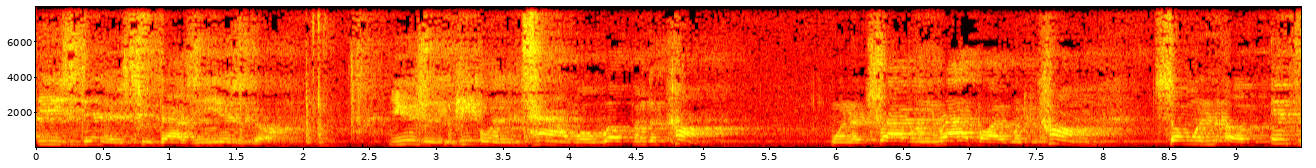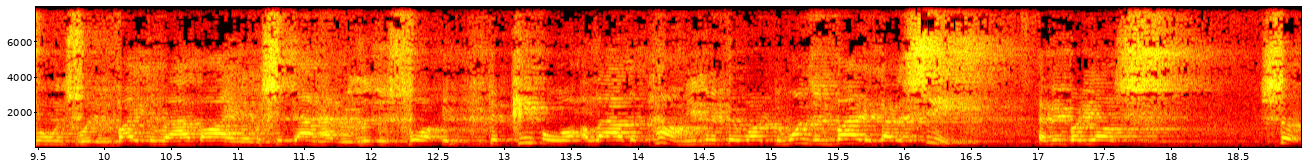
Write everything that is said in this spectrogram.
these dinners 2,000 years ago. Usually people in the town were welcome to come. When a traveling rabbi would come, someone of influence would invite the rabbi and they would sit down and have religious talk and the people were allowed to come. Even if they weren't the ones invited got a seat. Everybody else stood.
